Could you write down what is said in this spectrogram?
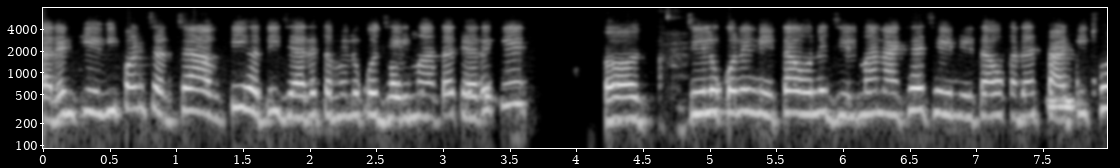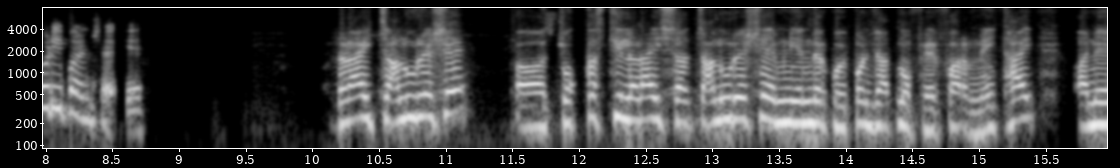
કારણ કે એવી પણ ચર્ચા આવતી હતી જ્યારે તમે લોકો જેલમાં હતા ત્યારે કે જે લોકોને નેતાઓને જેલમાં નાખ્યા છે, એ નેતાઓ કદાચ પાર્ટી છોડી પણ શકે. લડાઈ ચાલુ રહેશે. ચોક્કસથી લડાઈ ચાલુ રહેશે. એમની અંદર કોઈ પણ જાતનો ફેરફાર નહીં થાય. અને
